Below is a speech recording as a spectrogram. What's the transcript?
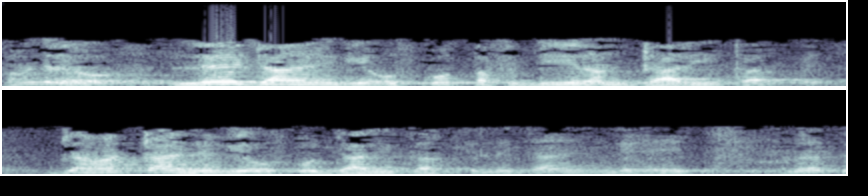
سمجھ رہے ہو؟ لے جائیں گے اس کو تفجیرن جاری کر کے۔ جہاں چاہیں گے اس کو جاری کر کے لے جائیں گے۔ حضرت،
